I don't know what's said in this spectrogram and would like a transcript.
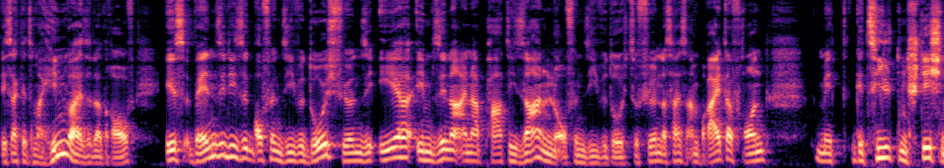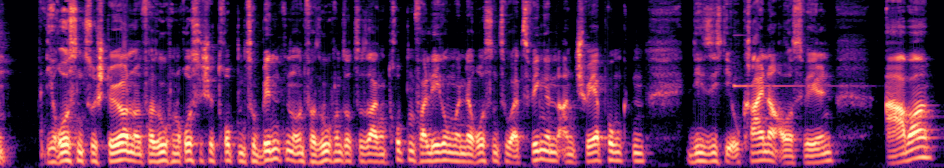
ich sage jetzt mal Hinweise darauf, ist, wenn sie diese Offensive durchführen, sie eher im Sinne einer Partisanenoffensive durchzuführen. Das heißt an breiter Front mit gezielten Stichen die Russen zu stören und versuchen, russische Truppen zu binden und versuchen sozusagen Truppenverlegungen der Russen zu erzwingen an Schwerpunkten, die sich die Ukrainer auswählen. Aber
